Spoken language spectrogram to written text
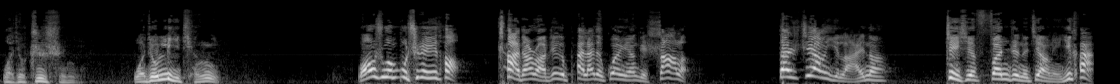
我就支持你，我就力挺你。”王叔文不吃这一套，差点把这个派来的官员给杀了。但是这样一来呢，这些藩镇的将领一看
